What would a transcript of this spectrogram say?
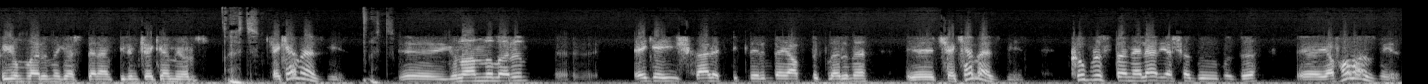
kıyımlarını gösteren film çekemiyoruz? Evet. Çekemez miyiz? Evet. E, Yunanlıların e, Ege'yi işgal ettiklerinde yaptıklarını e, çekemez miyiz? Kıbrıs'ta neler yaşadığımızı e, yapamaz mıyız?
